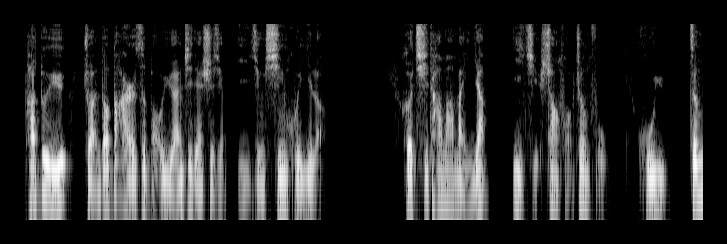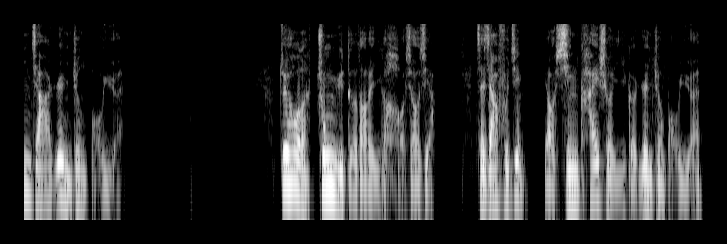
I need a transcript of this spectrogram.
她对于转到大儿子保育员这件事情已经心灰意冷，和其他妈妈一样，一起上访政府，呼吁增加认证保育员。最后呢，终于得到了一个好消息啊，在家附近要新开设一个认证保育员。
